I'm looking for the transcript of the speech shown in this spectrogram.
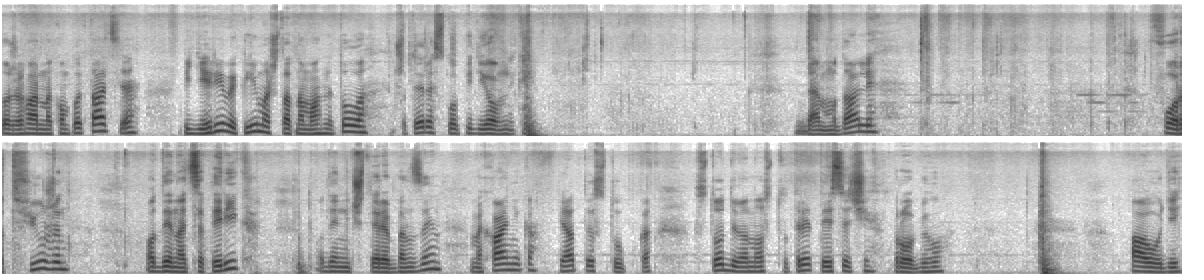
Теж гарна комплектація. Підігріви, клімат, штатна магнитола, 4 склопідйомники. Йдемо далі. Ford Fusion. 11 рік, 1,4 бензин, механіка, 5 ступка. 193 тисячі пробігу. Audi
